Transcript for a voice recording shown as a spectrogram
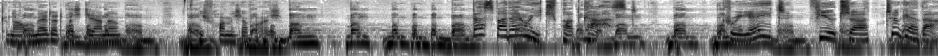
Genau, meldet euch gerne. Ich freue mich auf euch. Das war der Reach Podcast. Create Future Together.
